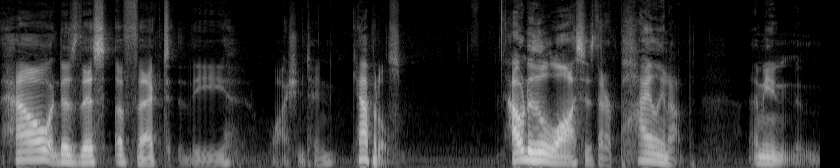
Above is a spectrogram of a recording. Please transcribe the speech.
how does this affect the Washington Capitals? How do the losses that are piling up? I mean,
